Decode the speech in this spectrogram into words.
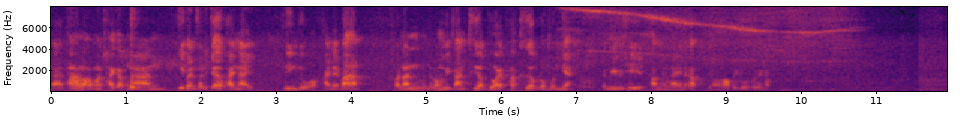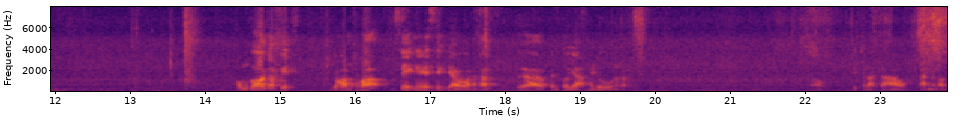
แต่ถ้าเรามาใช้กับงานที่เป็นเฟอร์นิเจอร์ภายในที่อยู่ภายในบ้าน เพราะนั้นมันจะต้องมีการเคลือบด้วย ถ้าเคลือบลงบนเนี้ยจะมีวิธีทำอย่างไรนะครับ เดี๋ยวเราไปดูกันเลยครับ ผมก็จะปิดย้อมเฉพาะซีกนี้ซีกเดียวก่อนนะครับ เพื่อเป็นตัวอย่างให้ดูนะครับเราปิดกระดาษกาวกันไว้ก่อน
